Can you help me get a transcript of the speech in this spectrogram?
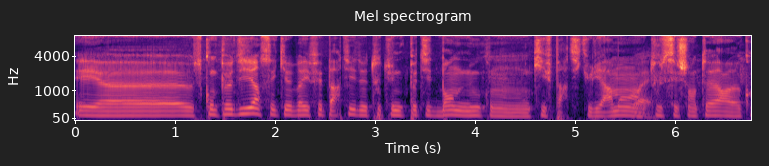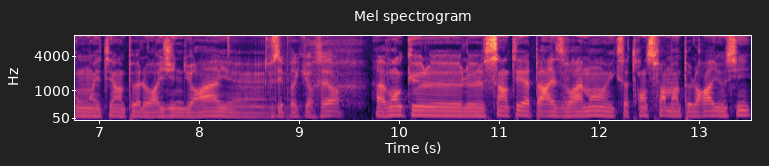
Et euh, ce qu'on peut dire, c'est que bah, il fait partie de toute une petite bande, nous, qu'on kiffe particulièrement. Ouais. hein. tous ces chanteurs euh, qui ont été un peu à l'origine du rail. euh, tous ces précurseurs. avant que le, le synthé apparaisse vraiment et que ça transforme un peu le rail aussi.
